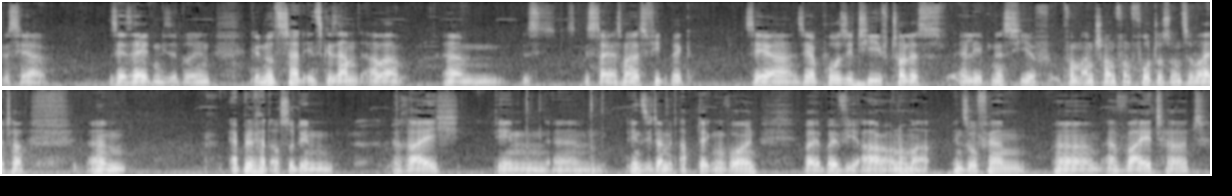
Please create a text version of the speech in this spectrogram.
bisher sehr selten diese Brillen genutzt hat. Insgesamt aber ähm, ist, ist da erstmal das Feedback sehr, sehr positiv, tolles Erlebnis hier vom Anschauen von Fotos und so weiter. Ähm, Apple hat auch so den Bereich den, ähm, den sie damit abdecken wollen, bei, bei VR auch nochmal insofern ähm, erweitert,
